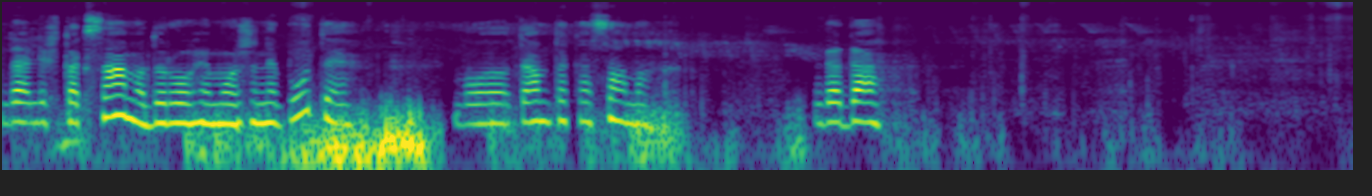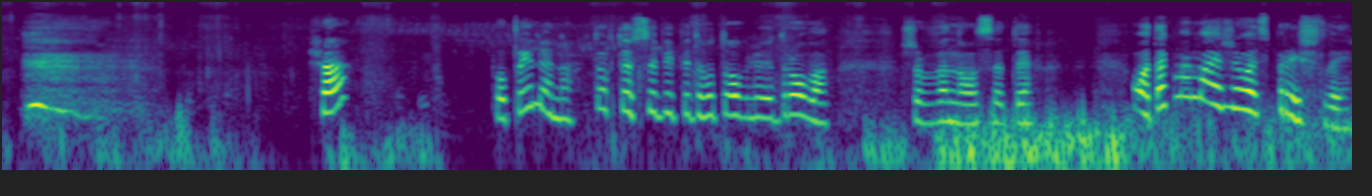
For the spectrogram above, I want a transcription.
Далі ж так само дороги може не бути, бо там така сама біда. Що? Попиляно? То хтось собі підготовлює дрова, щоб виносити. О, так ми майже ось прийшли.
